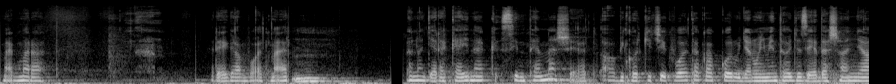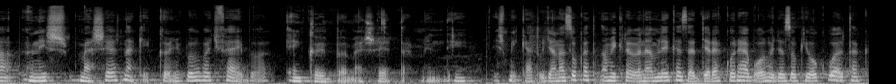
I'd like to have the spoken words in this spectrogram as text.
megmaradt? Nem. Régen volt már. Mm. Ön a gyerekeinek szintén mesélt? Amikor kicsik voltak, akkor ugyanúgy, mint ahogy az édesanyja, ön is mesélt nekik könyvből vagy fejből? Én könyvből meséltem mindig. És miket? Ugyanazokat, amikre ön emlékezett gyerekkorából, hogy azok jók voltak?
